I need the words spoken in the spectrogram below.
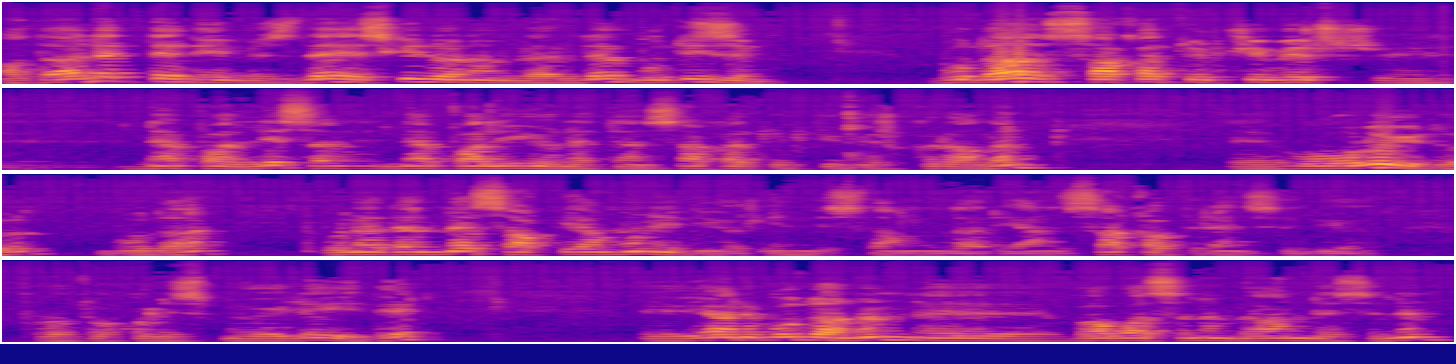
adalet dediğimizde eski dönemlerde Budizm, bu da Saka Türk'ü bir e, Nepalli, Nepal'i yöneten Saka Türk'ü bir kralın e, oğluydu bu da. Bu nedenle Sakyamuni diyor Hindistanlılar yani Saka Prensi diyor. Protokol ismi öyleydi. E, yani Buda'nın babasının ve annesinin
